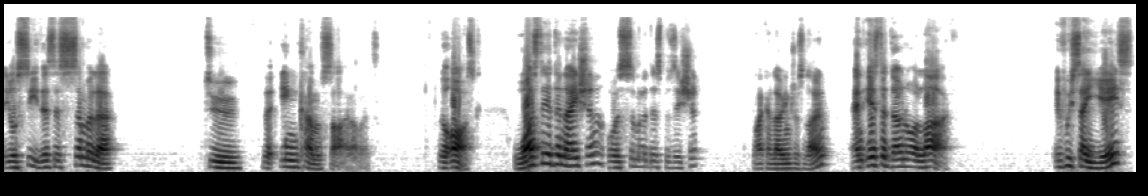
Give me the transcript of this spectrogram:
And you'll see this is similar to the income side of it. We'll ask, was there a donation or a similar disposition, like a low interest loan? And is the donor alive? If we say yes,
